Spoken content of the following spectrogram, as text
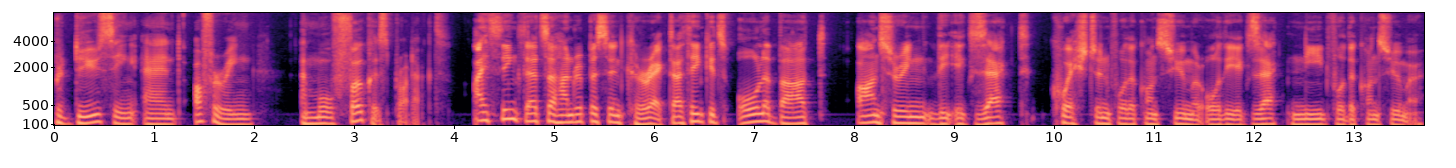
producing and offering a more focused product. I think that's 100% correct. I think it's all about answering the exact question for the consumer or the exact need for the consumer.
